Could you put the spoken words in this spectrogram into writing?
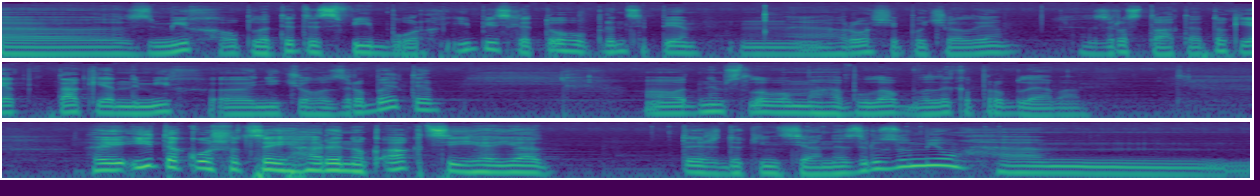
е, зміг оплатити свій борг. І після того, в принципі, е, гроші почали зростати. А так, як, так я не міг е, нічого зробити. Одним словом, була б велика проблема. Е, І також оцей ринок акцій я теж до кінця не зрозумів. Ем,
